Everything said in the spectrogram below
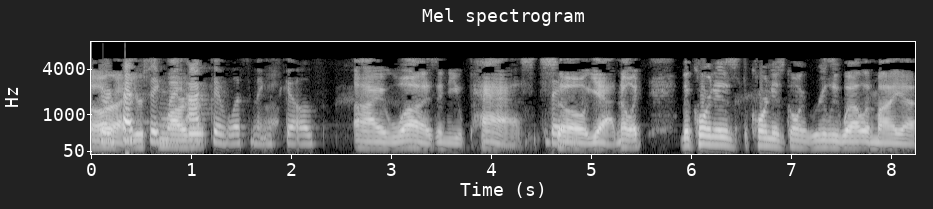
All You're right, testing my active listening skills. I was, and you passed. Thanks. So yeah, no, it, the corn is the corn is going really well. In my uh,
